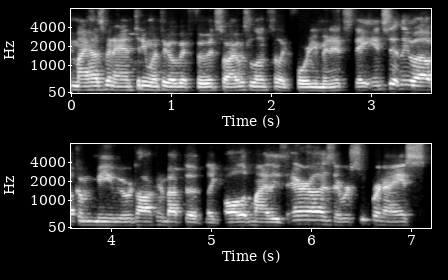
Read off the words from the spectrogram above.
my husband Anthony went to go get food. So I was alone for like 40 minutes. They instantly welcomed me. We were talking about the like all of Miley's eras. They were super nice.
